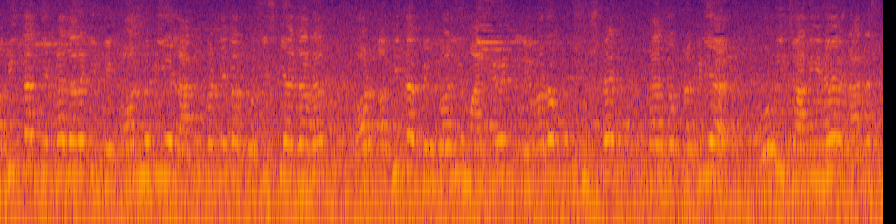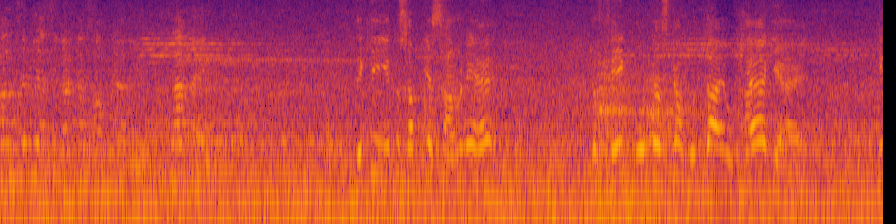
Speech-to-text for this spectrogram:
अभी तक देखा जा रहा है कि बंगाल में भी ये लागू करने का कोशिश किया जा रहा है, और अभी तक बंगाली माइग्रेंट लेबरों को पूछताछ का जो प्रक्रिया है, वो भी जारी है। राजस्थान से भी ऐसी घटना सामने आ रही है। क्या कहेंगे? देखिए, ये तो सबके सामने है। जो फेक वोटर्स का मुद्दा है, उठाया गया है कि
